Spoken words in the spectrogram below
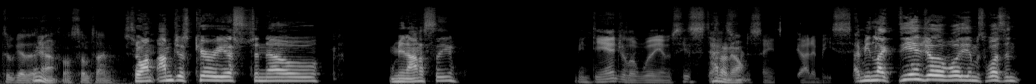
together yeah. for some time. So I'm I'm just curious to know. I mean, honestly, I mean, DeAngelo Williams, his stats I don't know. for the Saints got to be sick. I mean, like DeAngelo Williams wasn't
